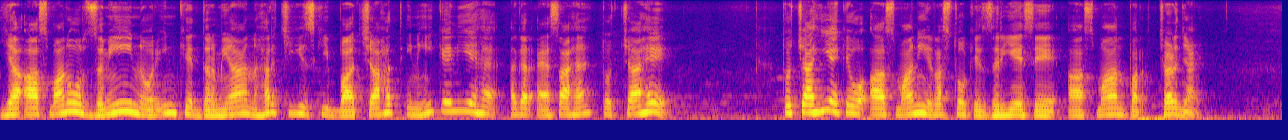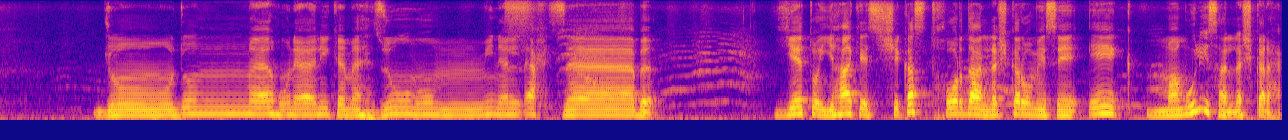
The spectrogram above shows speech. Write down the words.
یا آسمانوں اور زمین اور ان کے درمیان ہر چیز کی بادشاہت انہی کے لیے ہے۔ اگر ایسا ہے تو چاہے، تو چاہیے کہ وہ آسمانی رستوں کے ذریعے سے آسمان پر چڑھ جائیں۔ جو دم من الاحزاب یہ تو یہاں کے شکست خوردہ لشکروں میں سے ایک معمولی سا لشکر ہے۔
